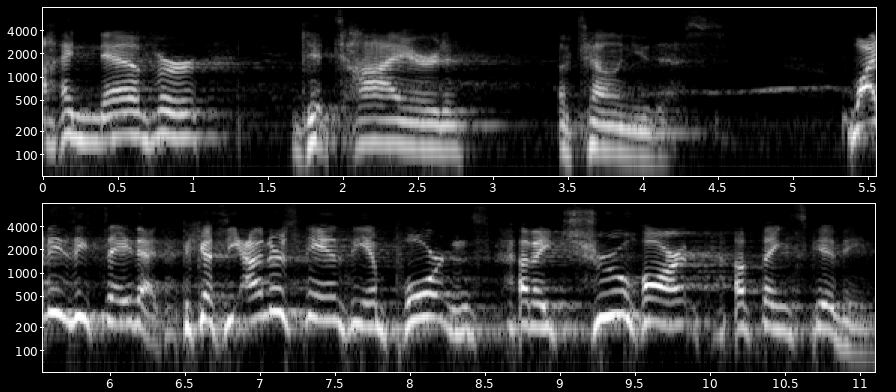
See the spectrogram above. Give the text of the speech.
I never get tired of telling you this. Why does he say that? Because he understands the importance of a true heart of thanksgiving.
